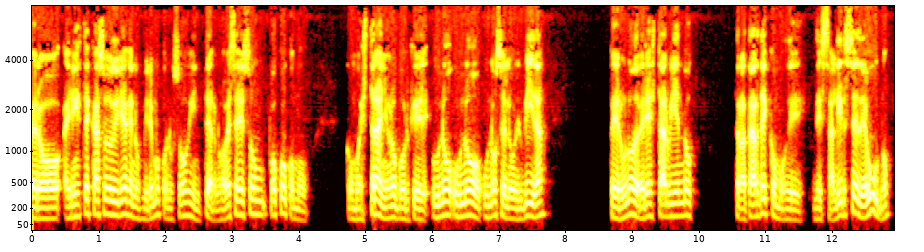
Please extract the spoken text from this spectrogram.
pero en este caso yo diría que nos miremos con los ojos internos. A veces eso es un poco como, como extraño, ¿no? Porque uno, uno, uno se lo olvida, pero uno debería estar viendo, tratar de como de, de salirse de uno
